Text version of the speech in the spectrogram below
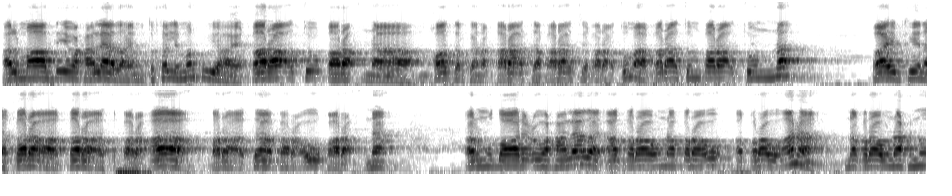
almaadi waxaa leedahay mutakalim markuu yahay qara'tu qara'naa mukhaatabkana qara'ta qara'ti qara'tumaa qara'tum qara'tunna. Qaa'ibkiina qara'a qara'at qara'aa qara'ataa qara'uu qara'na. Almudaaricu waxaa leedahay aqra'u naqra'u aqra'u ana naqra'u naxnu.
